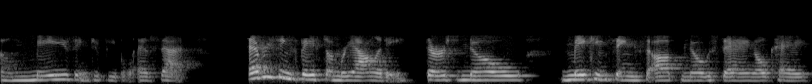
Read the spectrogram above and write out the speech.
amazing to people is that everything's based on reality. There's no making things up, no saying, okay,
